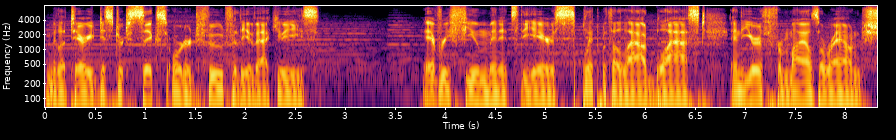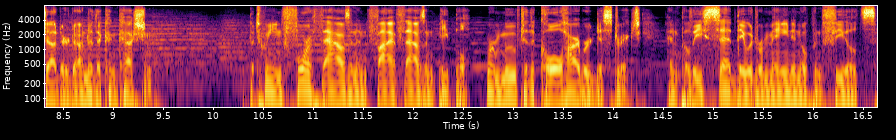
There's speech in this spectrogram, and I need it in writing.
Military District 6 ordered food for the evacuees. Every few minutes, the air split with a loud blast, and the earth for miles around shuddered under the concussion. Between 4,000 and 5,000 people were moved to the Cole Harbour district, and police said they would remain in open fields.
